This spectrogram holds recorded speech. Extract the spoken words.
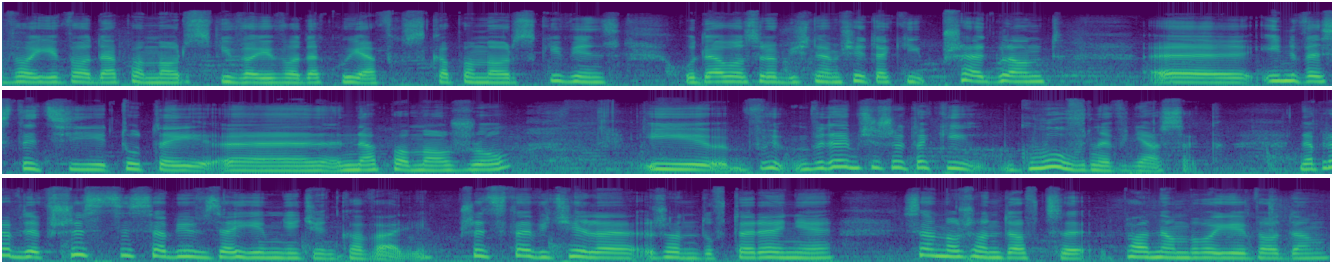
wojewoda pomorski, wojewoda kujawsko-pomorski, więc udało zrobić nam się taki przegląd e, inwestycji tutaj e, na Pomorzu. I wy- wydaje mi się, że taki główny wniosek. Naprawdę wszyscy sobie wzajemnie dziękowali. Przedstawiciele rządu w terenie, samorządowcy, panom wojewodom.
